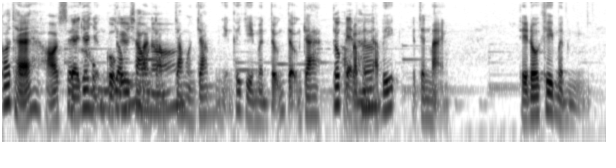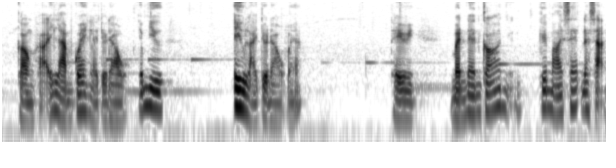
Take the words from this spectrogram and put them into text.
có thể họ sẽ Để cho những cuộc yêu sau hoàn nó. trăm phần trăm những cái gì mình tưởng tượng ra Tốt hoặc đẹp là mình đã hơn. biết ở trên mạng. Thì đôi khi mình còn phải làm quen lại từ đầu giống như yêu lại từ đầu vậy á. Thì mình nên có những cái mindset đã sẵn.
